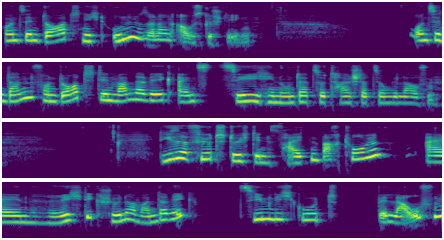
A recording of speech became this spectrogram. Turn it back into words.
und sind dort nicht um, sondern ausgestiegen. Und sind dann von dort den Wanderweg 1C hinunter zur Talstation gelaufen. Dieser führt durch den Faltenbachturm, ein richtig schöner Wanderweg, ziemlich gut belaufen,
